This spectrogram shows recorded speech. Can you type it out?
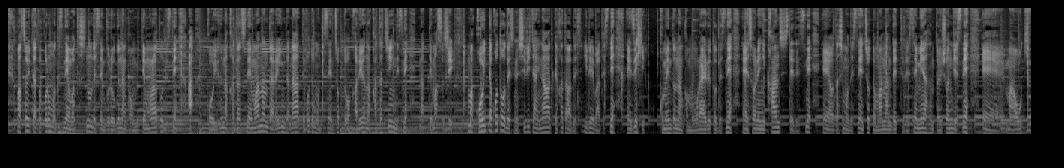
まあそういったところもですね、私のですね、ブログなんかを見てもらうとですね、あ、こういう風な形で学んだらいいんだなってこともですね、ちょっとわかるような形にですね、なってますし、まあこういったことをですね、知りたいなって方はです、いればですね、えー、ぜひコメントなんかももらえるとですね、えー、それに関してですね、えー、私もですね、ちょっと学んでってですね、皆さんと一緒にですね、えー、まあ大きく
